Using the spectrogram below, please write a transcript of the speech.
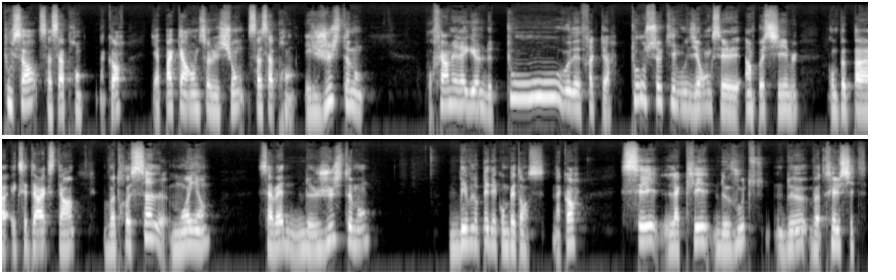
tout ça, ça s'apprend, d'accord? Il n'y a pas 40 solutions, ça s'apprend. Et justement, pour fermer la gueule de tous vos détracteurs, tous ceux qui vous diront que c'est impossible, qu'on ne peut pas, etc., etc., votre seul moyen, ça va être de justement développer des compétences, d'accord? C'est la clé de voûte de votre réussite,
